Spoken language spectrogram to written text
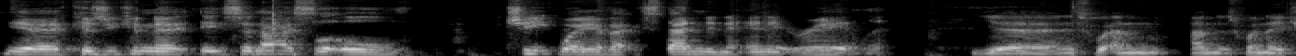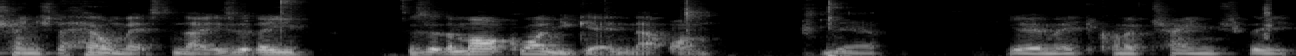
Yeah, because you can. Uh, it's a nice little cheap way of extending it in it, really. Yeah, and it's when and it's when they changed the helmets, didn't they? Is it the is it the Mark One you get in that one? Yeah, Yeah, and they kind of changed the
